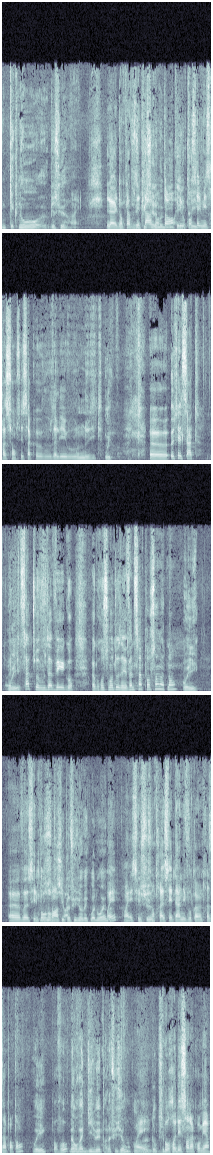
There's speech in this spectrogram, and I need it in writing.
une techno, euh, bien sûr. donc là, vous êtes là longtemps et au conseil d'administration, c'est ça que vous allez vous nous dites. Oui. Euh, Eutelsat. Oui. Eutelsat, vous avez grosso modo, vous avez 25% maintenant? Oui. Euh, c'est une bon, on anticipe la fusion avec OneWeb. Oui, oui c'est une fusion très, c'est un niveau quand même très important. Oui. Pour vous. Ben, on va être dilué par la fusion. Oui. Hein, donc pour redescendre à combien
